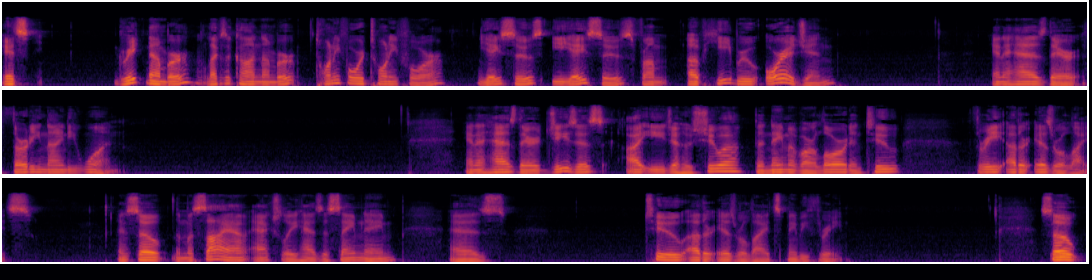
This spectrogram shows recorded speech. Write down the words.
It's Greek number, lexicon number 2424, Jesus, Jesus, from of Hebrew origin, and it has there 3091. And it has there Jesus, i.e., Jehoshua, the name of our Lord, and two, three other Israelites. And so the Messiah actually has the same name as two other Israelites, maybe three. So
